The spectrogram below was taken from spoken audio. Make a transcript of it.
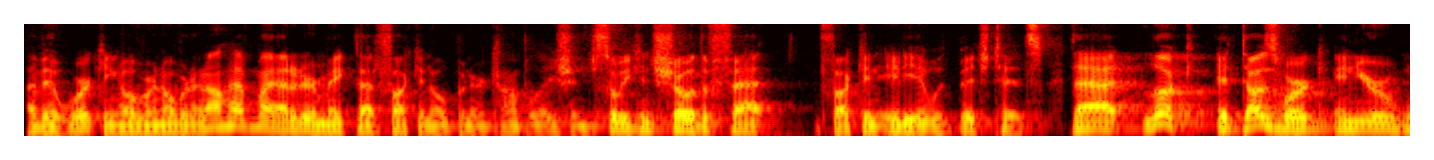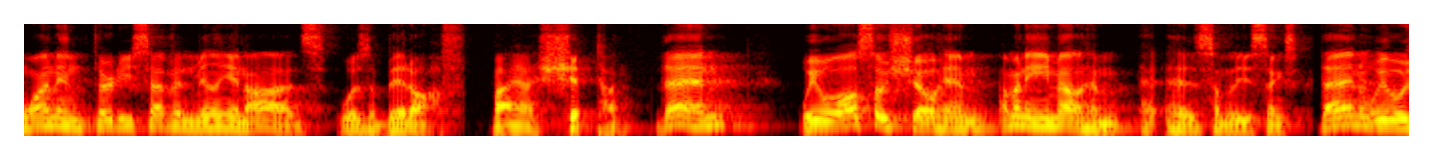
of it working over and over. And I'll have my editor make that fucking opener compilation so we can show the fat fucking idiot with bitch tits that look, it does work, and your 1 in 37 million odds was a bit off by a shit ton. Then we will also show him. I'm going to email him some of these things. Then we will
